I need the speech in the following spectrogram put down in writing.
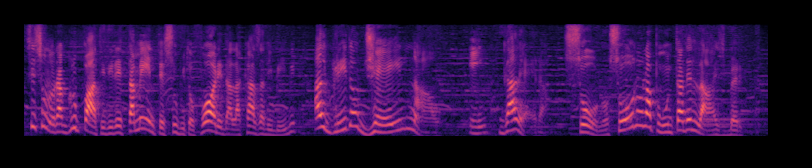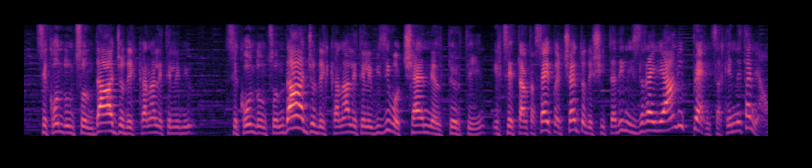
si sono raggruppati direttamente subito fuori dalla casa di Bibi al grido Jail Now, in galera. Sono solo la punta dell'iceberg. Secondo un sondaggio del canale televisivo Secondo un sondaggio del canale televisivo Channel 13, il 76% dei cittadini israeliani pensa che Netanyahu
